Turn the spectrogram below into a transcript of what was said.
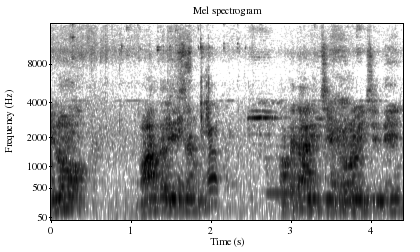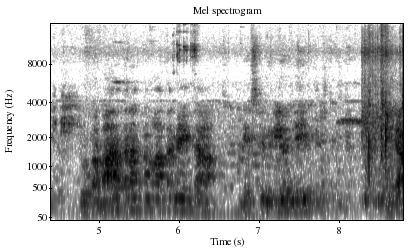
ఎన్నో భారతదేశం పథకాలు ఇచ్చి గౌరవించింది. ఒక భారతరత్న మాత్రమే ఇంకా నెక్స్ట్ మిగిలి ఉంది ఇంకా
